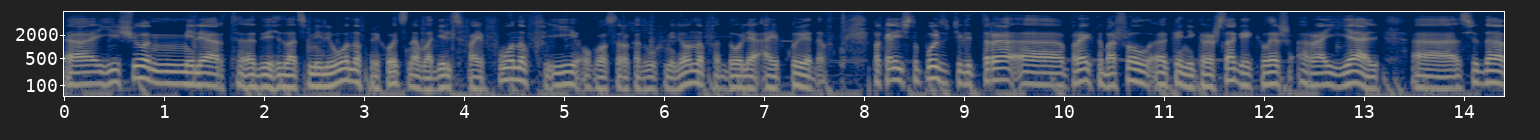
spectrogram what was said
А, еще миллиард 220 миллионов приходится на владельцев айфонов и около 42 миллионов доля айпэдов. По количеству пользователей тра, проект обошел Candy Crush Saga и Clash Royale. Сюда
